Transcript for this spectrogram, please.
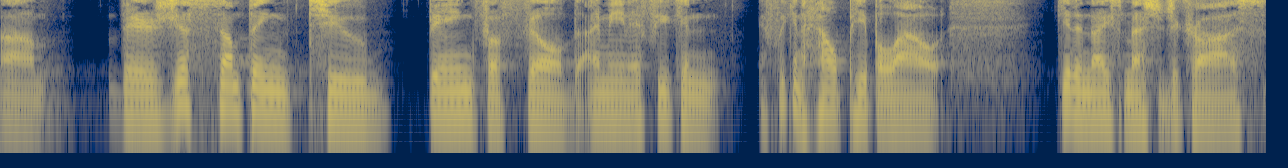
um, there's just something to being fulfilled. I mean, if you can, if we can help people out, get a nice message across,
